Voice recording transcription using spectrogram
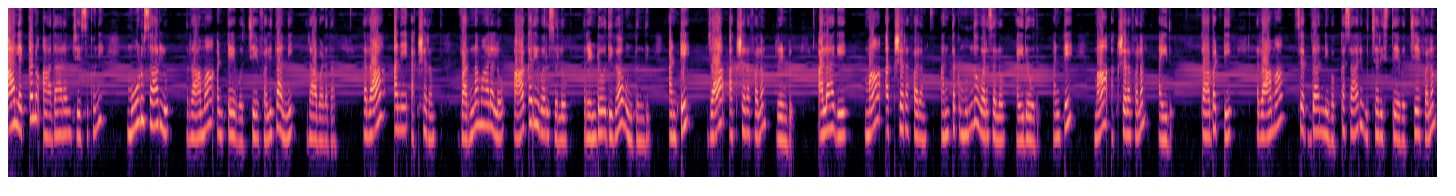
ఆ లెక్కను ఆధారం చేసుకుని మూడుసార్లు రామ అంటే వచ్చే ఫలితాన్ని రాబడదాం. రా అనే అక్షరం వర్ణమాలలో ఆఖరి వరుసలో రెండోదిగా ఉంటుంది. అంటే రా అక్షర ఫలం రెండు. అలాగే మా అక్షర ఫలం అంతకు ముందు వరుసలో ఐదవది అంటే మా అక్షర ఫలం ఐదు. కాబట్టి రామ శబ్దాన్ని ఒక్కసారి ఉచ్చరిస్తే వచ్చే ఫలం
